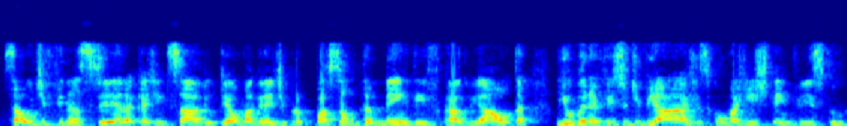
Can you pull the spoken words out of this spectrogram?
saúde financeira, que a gente sabe que é uma grande preocupação, também tem ficado em alta, e o benefício de viagens, como a gente tem visto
